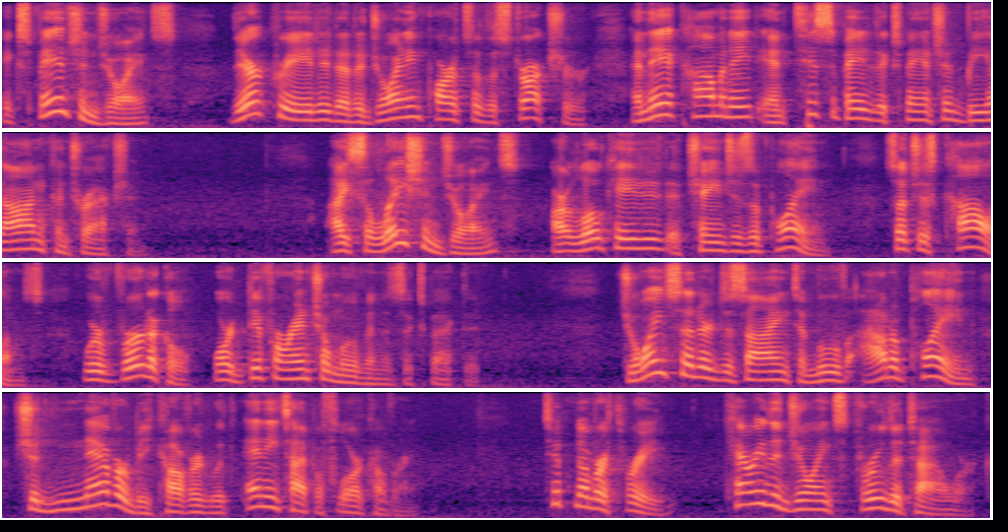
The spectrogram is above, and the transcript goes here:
Expansion joints, they're created at adjoining parts of the structure and they accommodate anticipated expansion beyond contraction. Isolation joints are located at changes of plane, such as columns, where vertical or differential movement is expected. Joints that are designed to move out of plane should never be covered with any type of floor covering. Tip number three, carry the joints through the tile work.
